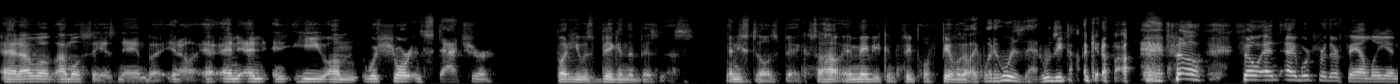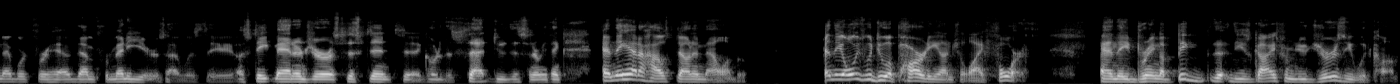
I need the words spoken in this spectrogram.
and I won't I won't say his name, but you know, and and, and he um was short in stature but he was big in the business and he still is big. So how and maybe you can people people are like, what who is that? Who's he talking about? so so and I worked for their family and I worked for him, them for many years. I was the estate manager, assistant, go to the set, do this and everything. And they had a house down in Malibu. And they always would do a party on July 4th and they'd bring a big these guys from New Jersey would come.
